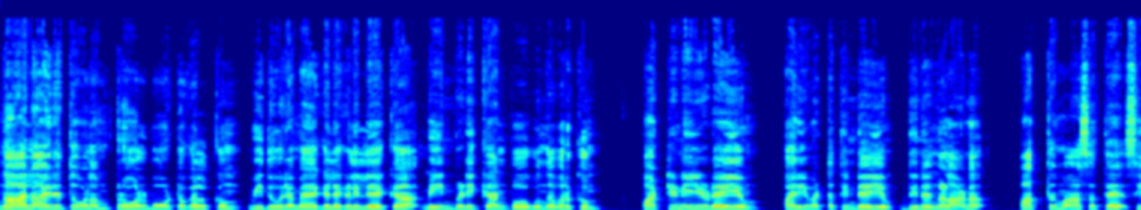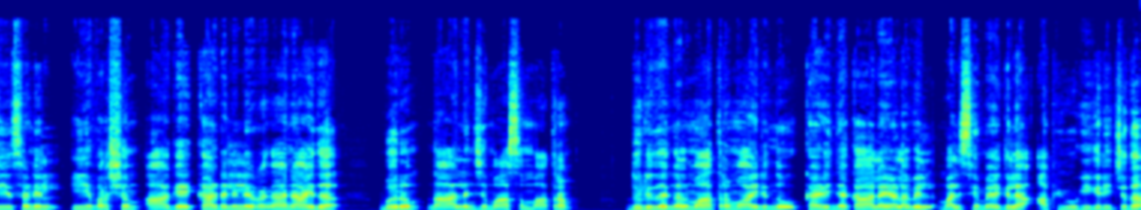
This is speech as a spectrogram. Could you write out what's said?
നാലായിരത്തോളം ട്രോൾ ബോട്ടുകൾക്കും വിദൂര മേഖലകളിലേക്ക് മീൻ പിടിക്കാൻ പോകുന്നവർക്കും പട്ടിണിയുടെയും പരിവട്ടത്തിന്റെയും ദിനങ്ങളാണ്. പത്ത് മാസത്തെ സീസണിൽ ഈ വർഷം ആകെ കടലിൽ ഇറങ്ങാനായത് വെറും നാലഞ്ച് മാസം മാത്രം. ദുരിതങ്ങൾ മാത്രമായിരുന്നു കഴിഞ്ഞ കാലയളവിൽ മത്സ്യമേഖല അഭിമുഖീകരിച്ചത്.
